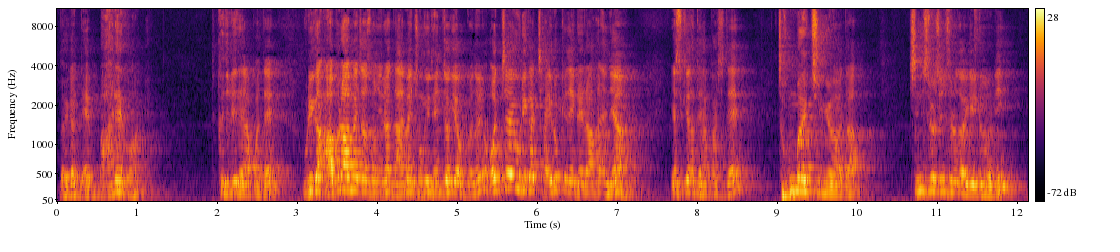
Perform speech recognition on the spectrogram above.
너희가 내 말에 거하면. 그들이 대답하되 우리가 아브라함의 자손이라 남의 종이 된 적이 없거늘 어찌하여 우리가 자유롭게 되리라 하느냐? 예수께서 대답하시되 정말 중요하다. 진실로 진실로 너에게 이르노니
